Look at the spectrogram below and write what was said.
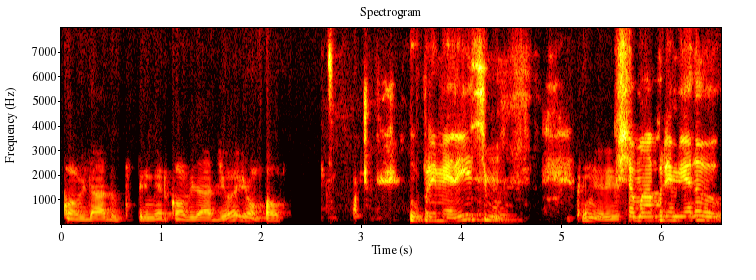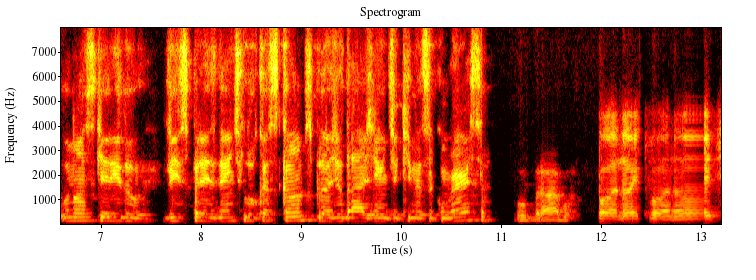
convidado, o primeiro convidado de hoje, João Paulo? O primeiríssimo? Primeiríssimo. Vou chamar primeiro o nosso querido vice-presidente Lucas Campos para ajudar a gente aqui nessa conversa. O Brabo. Boa noite, boa noite.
